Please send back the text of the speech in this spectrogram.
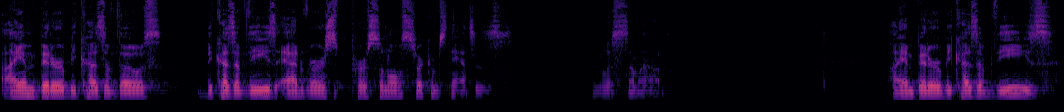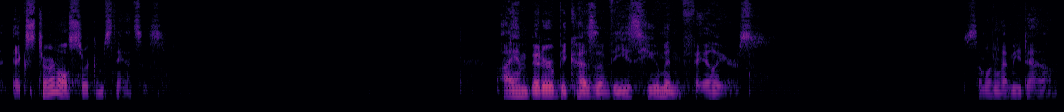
I am bitter because of those because of these adverse personal circumstances and list some out. I am bitter because of these external circumstances. I am bitter because of these human failures. Someone let me down.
